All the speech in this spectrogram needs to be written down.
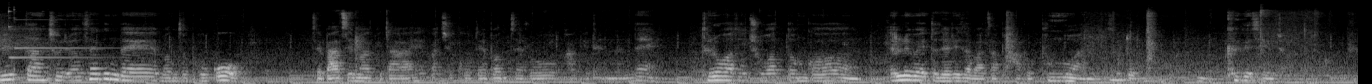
일단 조리원 세 군데 먼저 보고 이제 마지막이다 해가지고 네 번째로 가게 됐는데 들어가서 좋았던 건 엘리베이터 내리자마자 바로 분무하는 소도 음, 그게 제일 좋았던 것 같아요.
